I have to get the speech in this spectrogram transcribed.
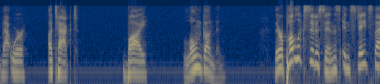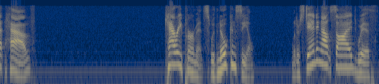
that were attacked by lone gunmen. There are public citizens in states that have carry permits with no conceal that are standing outside with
